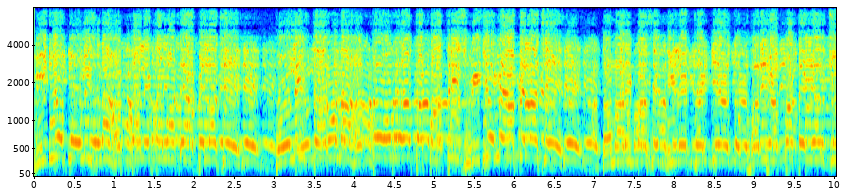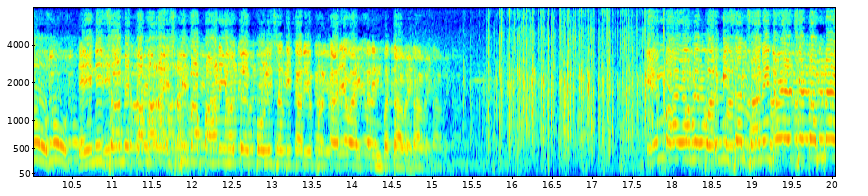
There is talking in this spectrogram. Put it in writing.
વીડિયો પોલીસના હપ્તા લેતા માટે આપેલા છે. પોલીસ દારૂના હપ્તા ઉઘરાવતા પાંત્રીસ વીડિયો મેં આપેલા છે. તમારી પાસે ડિલેટ થઈ ગયા તો ફરી આપવા તૈયાર છું. એની સામે તમારા એસપી માં પાણી હોય તો પોલીસ અધિકારીઓ પર કાર્યવાહી કરીને બતાવે. કેમ ભાઈ, અમે પરમિશન સાની જોઈએ છે તમને?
